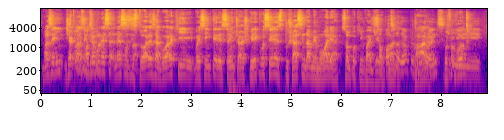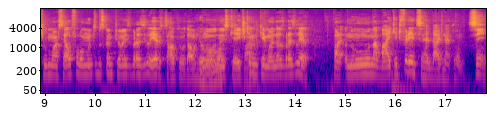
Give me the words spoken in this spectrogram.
Mas aí, já que nós entramos nessa, nessas contar. histórias agora que vai ser interessante, eu acho. Queria que vocês puxassem da memória só um pouquinho, vai, Diego. Só posso manda. fazer uma pergunta Claro, antes por que, favor. que o Marcelo falou muito dos campeões brasileiros, tal, que o downhill no, Boa, no skate claro. quem, quem manda é os brasileiros. No, na bike é diferente essa realidade, né, Colombo? Sim,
